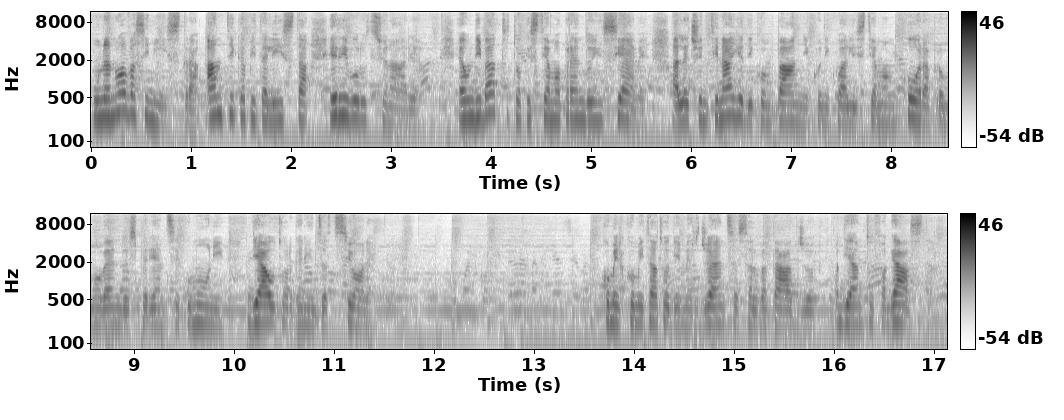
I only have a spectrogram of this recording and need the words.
una nuova sinistra, anticapitalista e rivoluzionaria. È un dibattito che stiamo aprendo insieme alle centinaia di compagni con i quali stiamo ancora promuovendo esperienze comuni di auto-organizzazione come il Comitato di Emergenza e Salvataggio di Antofagasta,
